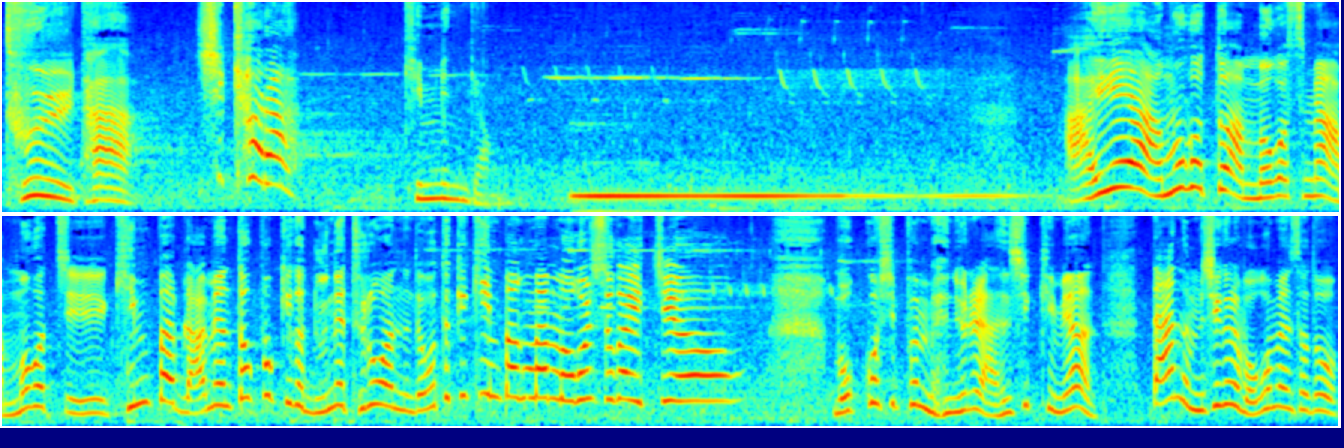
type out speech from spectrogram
둘 다 시켜라! 김민경. 아예 아무것도 안 먹었으면 안 먹었지. 김밥, 라면, 떡볶이가 눈에 들어왔는데 어떻게 김밥만 먹을 수가 있지요? 먹고 싶은 메뉴를 안 시키면 딴 음식을 먹으면서도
